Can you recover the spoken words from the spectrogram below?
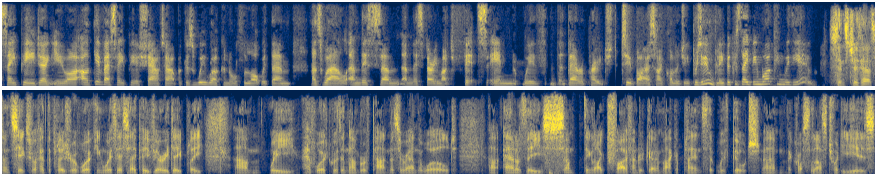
SAP, don't you? I'll give SAP a shout out because we work an awful lot with them as well, and this um, and this very much fits in with their approach to buyer psychology, presumably because they've been working with you since 2006. We've had the pleasure of working with SAP very deeply. Um, we have worked with a number of partners around the world. Uh, out of the something like 500 go-to-market plans that we've built um, across the last 20 years,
